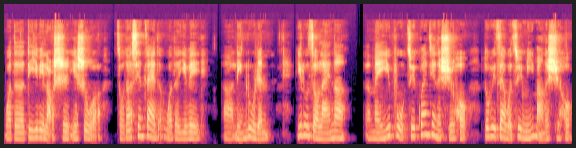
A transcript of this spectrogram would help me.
我的第一位老师，也是我走到现在的我的一位啊领路人。一路走来呢，呃，每一步最关键的时候，都会在我最迷茫的时候，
